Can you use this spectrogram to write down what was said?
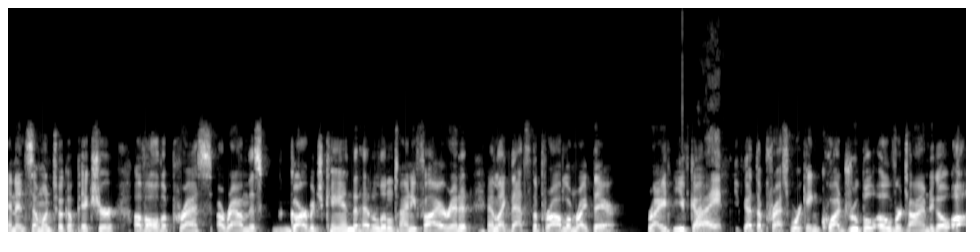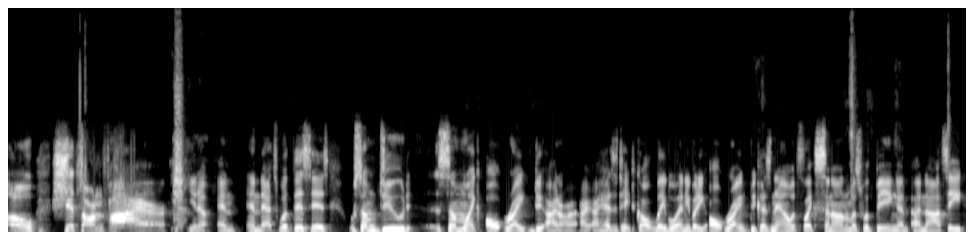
And then someone took a picture of all the press around this garbage can that had a little tiny fire in it. And like that's the problem right there right? You've got Right. you've got the press working quadruple overtime to go uh-oh shit's on fire! You know and and that's what this is. Well some dude some like alt-right du- i don't I, I hesitate to call label anybody alt-right because now it's like synonymous with being a, a nazi.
